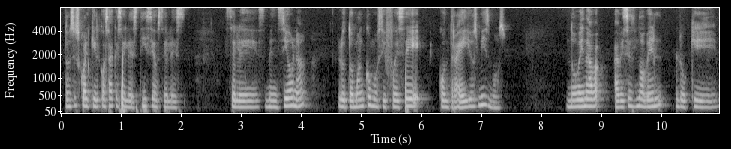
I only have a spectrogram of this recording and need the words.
Entonces cualquier cosa que se les dice o se les, se les menciona, lo toman como si fuese contra ellos mismos. No ven a, a veces no ven lo que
